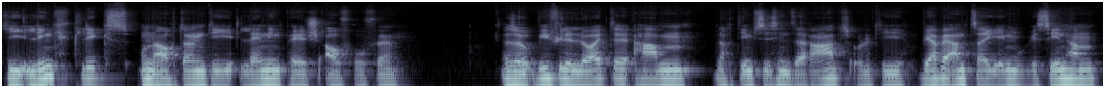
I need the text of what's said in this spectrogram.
die Link-Klicks und auch dann die Landingpage-Aufrufe. Also wie viele Leute haben, nachdem sie das Inserat oder die Werbeanzeige irgendwo gesehen haben,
